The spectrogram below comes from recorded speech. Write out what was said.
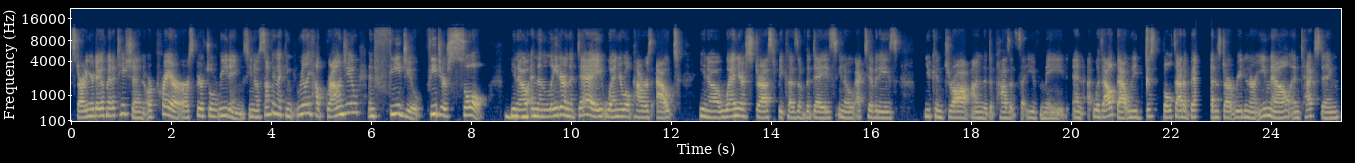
starting your day with meditation or prayer or spiritual readings you know something that can really help ground you and feed you feed your soul you know mm-hmm. and then later in the day when your willpower is out you know when you're stressed because of the day's you know activities you can draw on the deposits that you've made. And without that, when we just bolt out of bed and start reading our email and texting,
